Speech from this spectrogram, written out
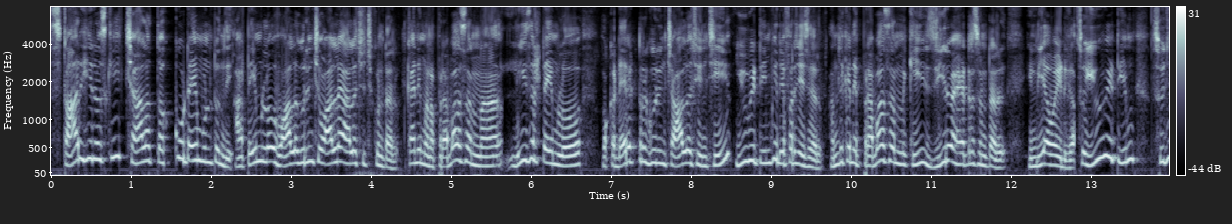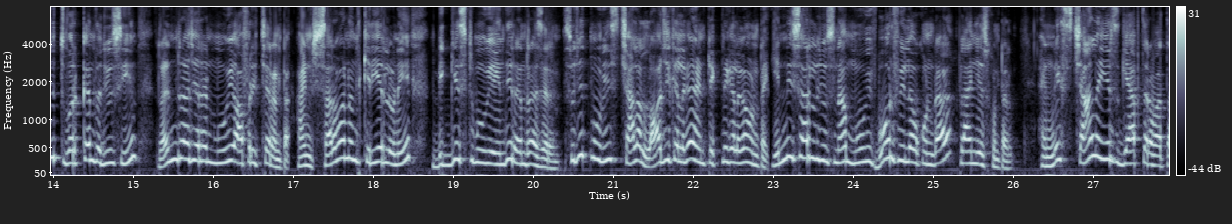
స్టార్ హీరోస్కి చాలా తక్కువ టైం ఉంటుంది. ఆ టైంలో వాళ్ళ గురించి వాళ్ళే ఆలోచించుకుంటారు. కానీ మన ప్రభాస్ అన్న లీజర్ టైంలో ఒక డైరెక్టర్ గురించి ఆలోచించి యూవీ టీమ్కి రిఫర్ చేశారు. అందుకని ప్రభాస్ అన్నకి జీరో హెడర్స్ ఉంటారు ఇండియా వైడ్గా. So UV team Sujeeth work అంతా చూసి రన్ రాజారన్ మూవీ ఆఫర్ ఇచ్చారంట. అండ్ సర్వానంద్ కెరియర్లోనే బిగ్గెస్ట్ మూవీ అయింది రన్ రాజారన్ సుజిత్ మూవీస్ చాలా లాజికల్గా అండ్ టెక్నికల్గా ఉంటాయి. ఎన్నిసార్లు చూసినా మూవీ బోర్ ఫీల్ అవ్వకుండా ప్లాన్ చేసుకుంటారు. అండ్ నెక్స్ట్ చాలా ఇయర్స్ గ్యాప్ తర్వాత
